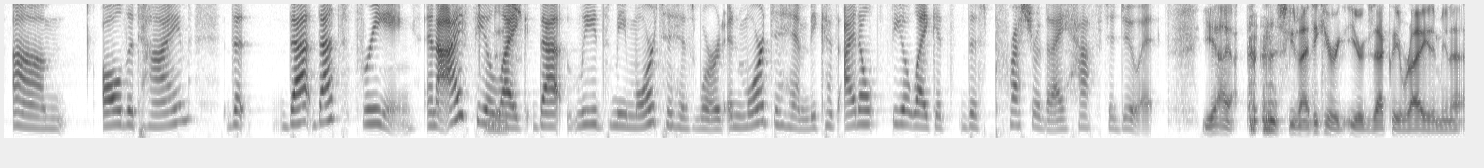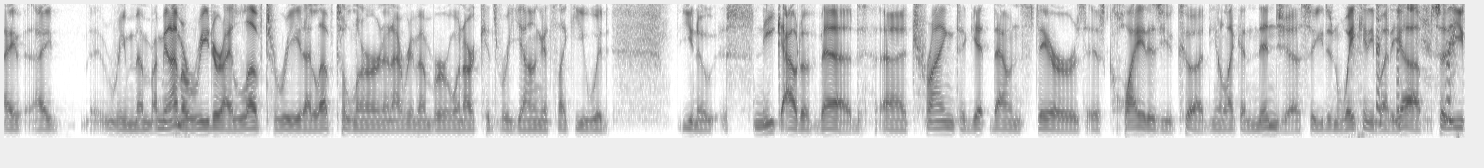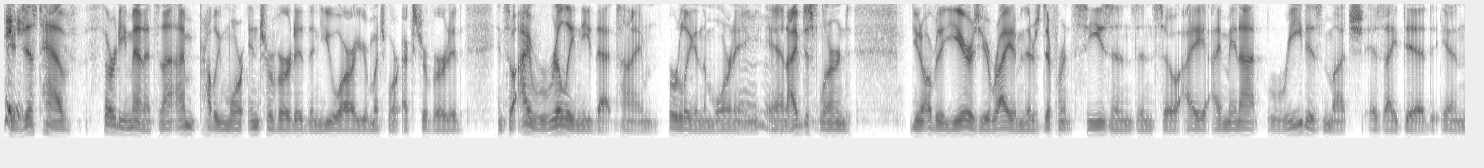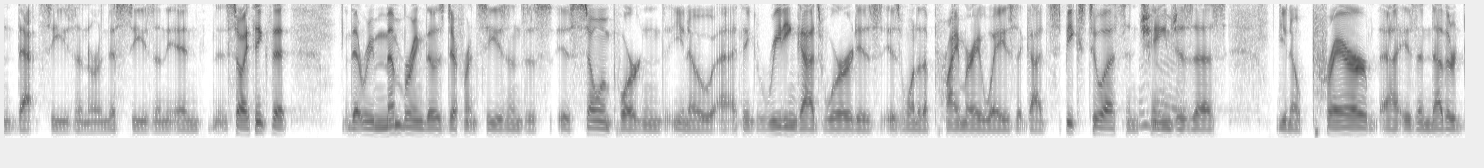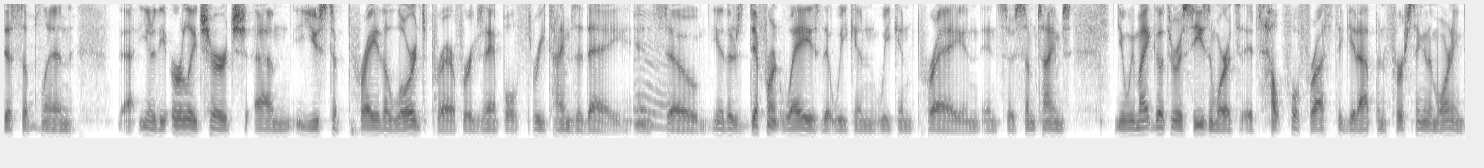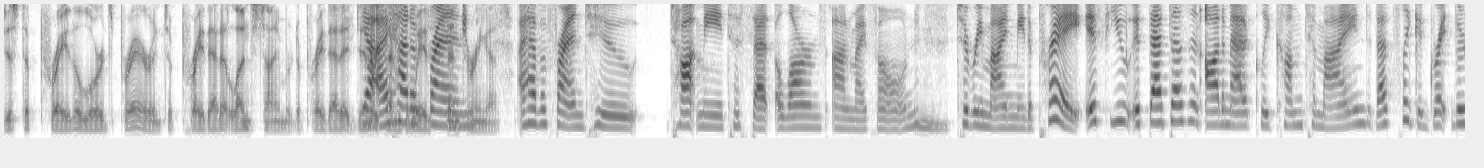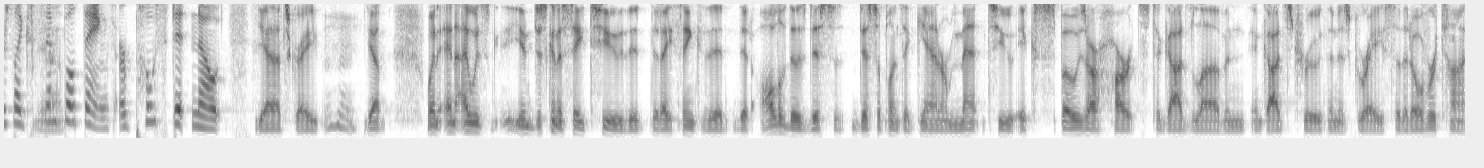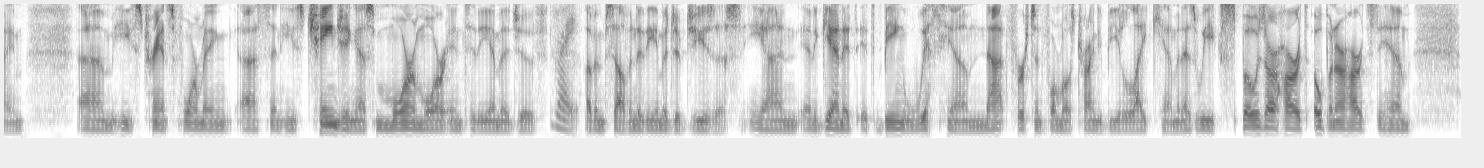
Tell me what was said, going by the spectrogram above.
um, all the time, that that that's freeing. And i feel like that leads me more to his word and more to him because i don't feel like it's this pressure that i have to do it. Yeah excuse me i think you're you're exactly right. I mean i i remember i mean i'm a reader. I love to read. I love to learn. And i remember when our kids were young it's like you would you know, sneak out of bed, uh, trying to get downstairs as quiet as you could, you know, like a ninja, so you didn't wake anybody up, so right. that you could just have 30 minutes. And I, am probably more introverted than you are. You're much more extroverted. And so I really need that time early in the morning. Mm-hmm. And I've just learned, you know, over the years, you're right. I mean, there's different seasons. And so I, I may not read as much as I did in that season or in this season. And so I think that that remembering those different seasons is is so important. You know, I think reading God's word is is one of the primary ways that God speaks to us and changes mm-hmm. us. You know, prayer uh, is another discipline. Mm-hmm uh, you know, the early church um, used to pray the Lord's Prayer, for example, three times a day, and mm. so you know, there's different ways that we can we can pray, and and so sometimes, you know, we might go through a season where it's it's helpful for us to get up and first thing in the morning just to pray the Lord's Prayer, and to pray that at lunchtime or to pray that at dinner yeah, time I had a way a friend, of centering us. I have a friend who taught me to set alarms on my phone mm. to remind me to pray. If you if that doesn't automatically come to mind, that's like a great there's like simple yeah. things or post-it notes. Yeah, that's great. Mm-hmm. Yep. When and I was you know, just going to say too that that I think that that all of those dis- disciplines again are meant to expose our hearts to God's love and, and God's truth and his grace so that over time um, he's transforming us and he's changing us more and more into the image of right. of himself, into the image of Jesus. And and again, it, it's being with him, not first and foremost trying to be like him. And as we expose our hearts, open our hearts to him,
